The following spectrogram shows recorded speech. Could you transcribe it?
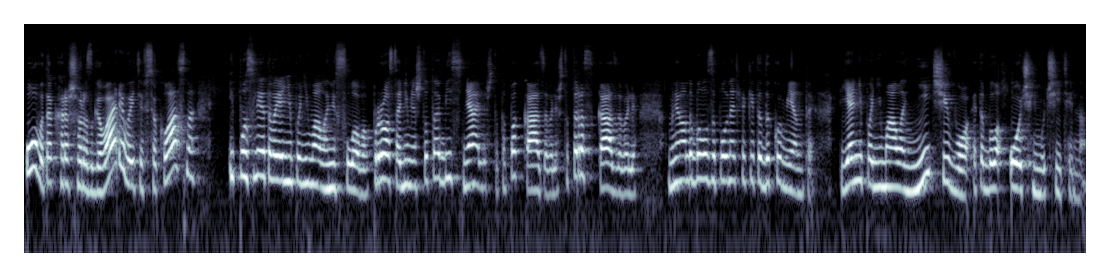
«О, вы так хорошо разговариваете, все классно», и после этого я не понимала ни слова. Просто они мне что-то объясняли, что-то показывали, что-то рассказывали. Мне надо было заполнять какие-то документы. Я не понимала ничего. Это было очень мучительно.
